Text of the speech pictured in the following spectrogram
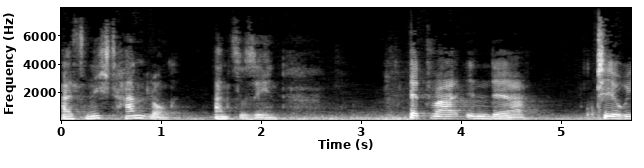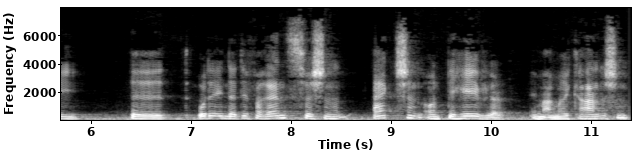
als Nichthandlung anzusehen. Etwa in der Theorie äh, oder in der Differenz zwischen Action und Behavior im amerikanischen.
